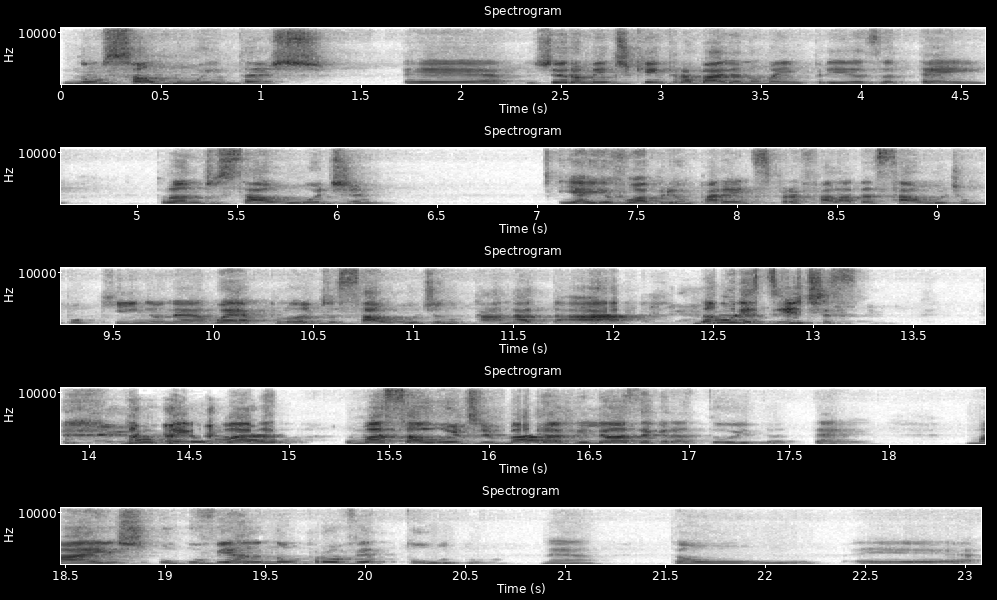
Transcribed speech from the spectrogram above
não são muitas. É, geralmente, quem trabalha numa empresa tem plano de saúde, e aí eu vou abrir um parênteses para falar da saúde um pouquinho, né? Ué, plano de saúde no Canadá? Não existe. Não tem uma, uma saúde maravilhosa gratuita? Tem. Mas o governo não provê tudo, né? Então, é,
